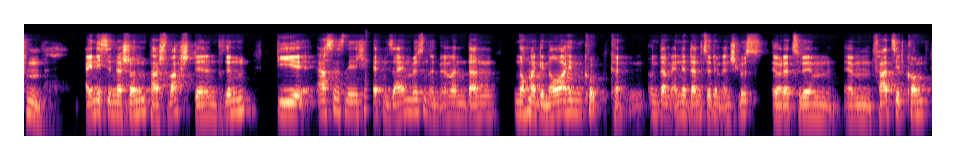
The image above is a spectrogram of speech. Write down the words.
hm, eigentlich sind da schon ein paar Schwachstellen drin, die erstens nicht hätten sein müssen. Und wenn man dann nochmal genauer hinguckt und am Ende dann zu dem Entschluss oder zu dem ähm, Fazit kommt,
